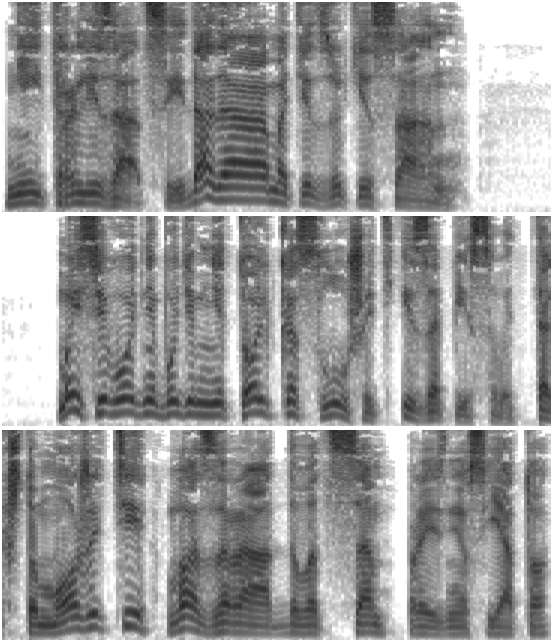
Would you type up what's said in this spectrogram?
нейтрализации. Да-да, Матидзуки-сан, мы сегодня будем не только слушать и записывать, так что можете возрадоваться», — произнес Ято.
